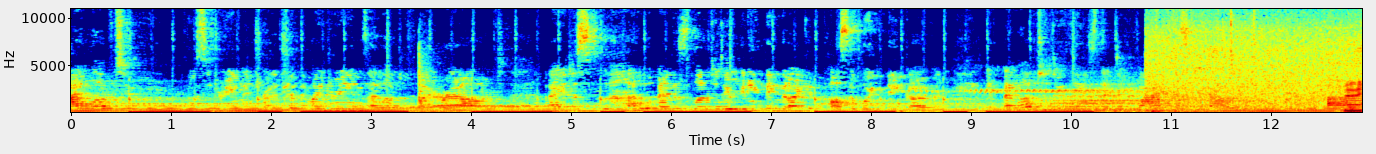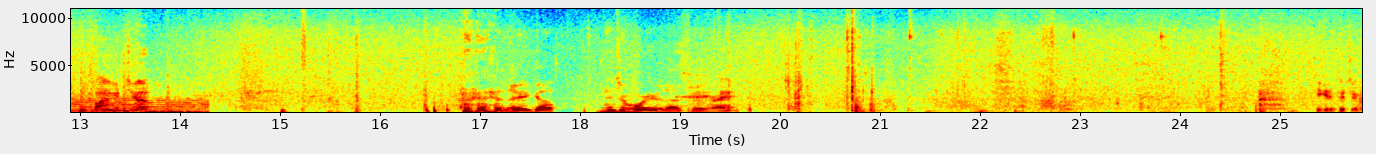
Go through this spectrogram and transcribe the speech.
I love to lucid dream and try to trip in my dreams. I love to fly around. I just, I just love to do anything that I could possibly think of. And I love to do things that defy this reality. Dude, you can climb and jump. there you go. Ninja Warrior that shit. Right? You get a picture.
